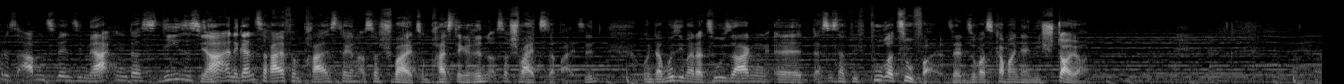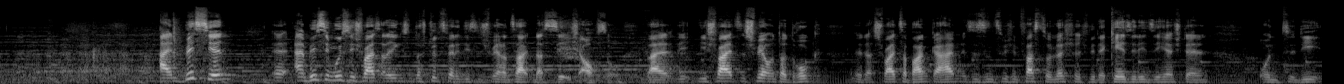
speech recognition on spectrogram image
Laufe des Abends werden Sie merken, dass dieses Jahr eine ganze Reihe von Preisträgern aus der Schweiz und Preisträgerinnen aus der Schweiz dabei sind. Und da muss ich mal dazu sagen, äh, das ist natürlich purer Zufall, denn sowas kann man ja nicht steuern. Ein bisschen, äh, ein bisschen muss die Schweiz allerdings unterstützt werden in diesen schweren Zeiten, das sehe ich auch so. Weil die, Schweiz ist schwer unter Druck. Äh, Das Schweizer Bankgeheimnis ist inzwischen fast so löchrig wie der Käse, den sie herstellen. Und die,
